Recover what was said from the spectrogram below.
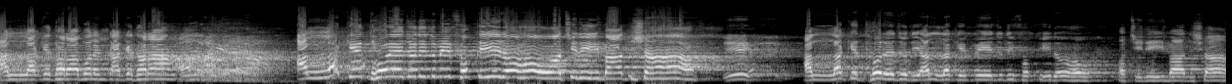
আল্লাহকে ধরা বলেন কাকে ধরা? আল্লাহকে ধরে যদি তুমি ফকির হও অচিরি বাদশাহ। আল্লাহকে ধরে যদি আল্লাহকে পেয়ে যদি ফকির হও অচিরেই বাদশাহ।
